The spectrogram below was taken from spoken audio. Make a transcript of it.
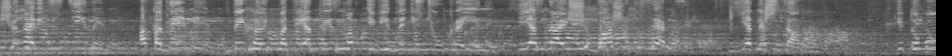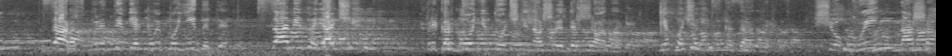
що навіть стіни академії дихають патріотизмом і відданістю України. І я знаю, що в вашому серці є те ж саме. І тому зараз, перед тим як ви поїдете в самі гарячі прикордонні точки нашої держави. Я хочу вам сказати, що ви наша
